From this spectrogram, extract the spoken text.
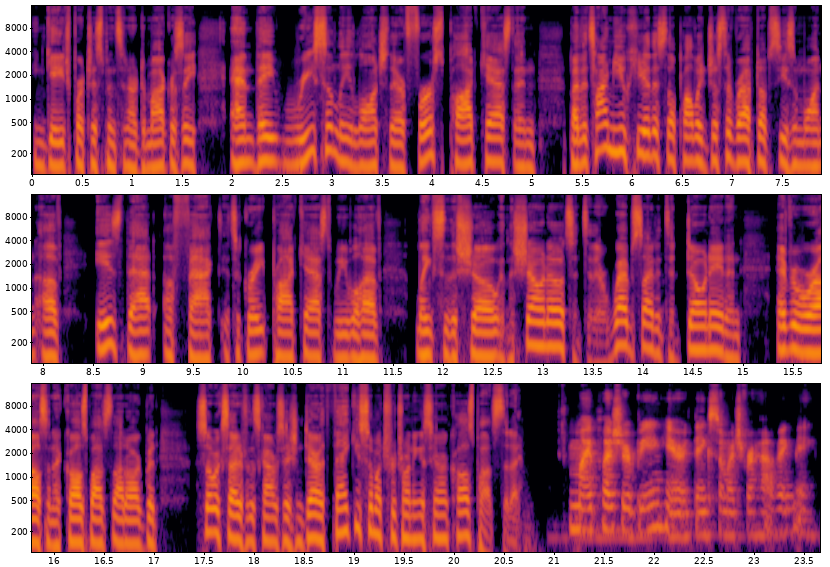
engaged participants in our democracy. And they recently launched their first podcast. And by the time you hear this, they'll probably just have wrapped up season one of Is That a Fact? It's a great podcast. We will have links to the show in the show notes and to their website and to donate and everywhere else and at causepods.org. But so excited for this conversation. Darragh, thank you so much for joining us here on CausePods today. My pleasure being here. Thanks so much for having me.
